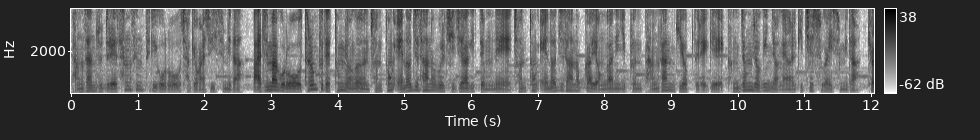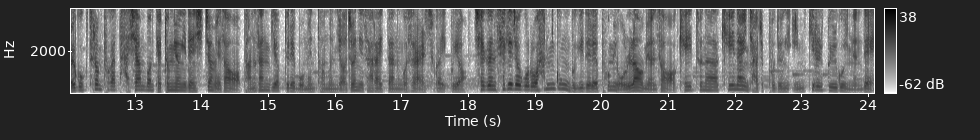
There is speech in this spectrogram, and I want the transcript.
방산주들의 상승 트리거로 작용할 수 있습니다. 마지막으로 트럼프 대통령은 전통 에너지 산업을 지지하기 때문에 전통 에너지 산업과 연관이 깊은 방산 기업들에게 긍정적인 영향을 끼칠 수가 있습니다. 결국 트럼프가 다시 한번 대통령이 된 시점에서 방산 기업들의 모멘텀은 여전히 살아있다는 것을 알 수가 있고요. 최근 세계적으로 한국 무기들의 폼이 올라오면서 K2나 K9 자주포 등이 인기를 끌고 있는데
